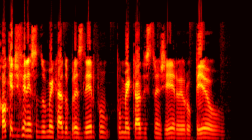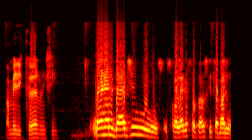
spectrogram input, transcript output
Qual que é a diferença do mercado brasileiro para o mercado estrangeiro, europeu, americano, enfim? Na realidade, os, os colegas fotógrafos que trabalham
